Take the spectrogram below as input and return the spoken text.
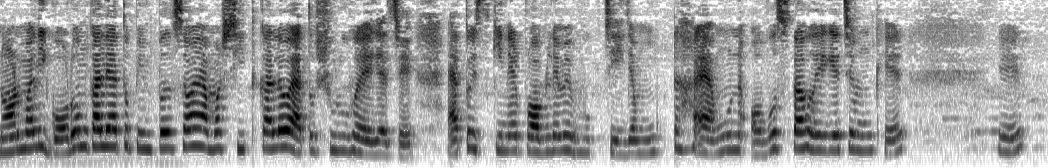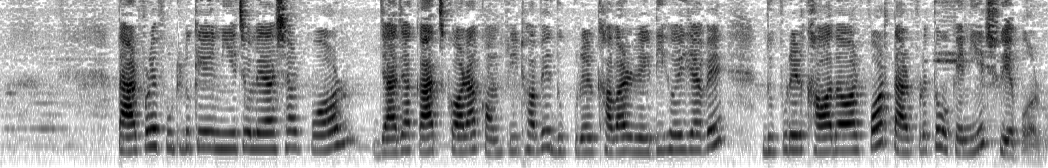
নর্মালি গরমকালে এত পিম্পলস হয়, আমার শীতকালেও এত শুরু হয়ে গেছে। এত স্কিনের প্রবলেমে ভুগছি যে মুখটা এমন অবস্থা হয়ে গেছে মুখের। এর তারপরে ফুটলুকে নিয়ে চলে আসার পর যা যা কাজ করা কমপ্লিট হবে, দুপুরের খাবার রেডি হয়ে যাবে। দুপুরের খাওয়া দাওয়ার পর তারপরে তো ওকে নিয়ে শুয়ে পড়ব।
